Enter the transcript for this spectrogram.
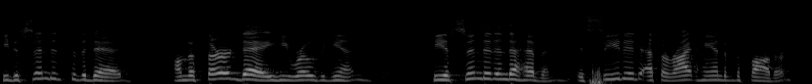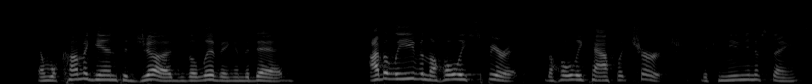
He descended to the dead. On the third day, he rose again. He ascended into heaven, is seated at the right hand of the Father, and will come again to judge the living and the dead. I believe in the Holy Spirit, the Holy Catholic Church, the communion of saints,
